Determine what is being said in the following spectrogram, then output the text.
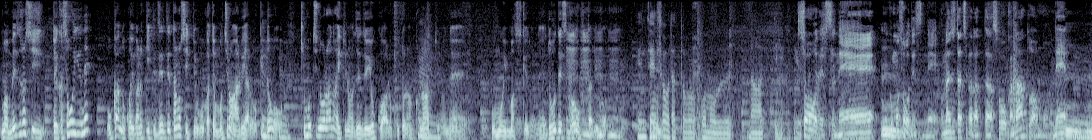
まあ珍しいというかそういうねおかんの恋バナ聞いて全然楽しいっていうご家庭ももちろんあるやろうけど、うんうん。気持ち乗らないっていうのは全然よくあることなんかなっていうのはね、思いますけどね。どうですか、お二人は、うんうん。うん全然そうだと思うなっていう。そうですね。うん僕もそうですね、同じ立場だったらそうかなとは思うね、うんうん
